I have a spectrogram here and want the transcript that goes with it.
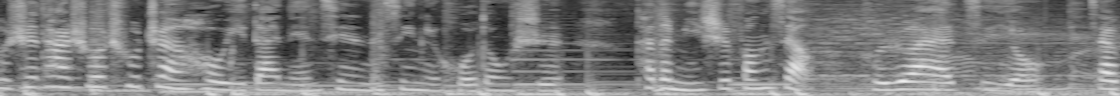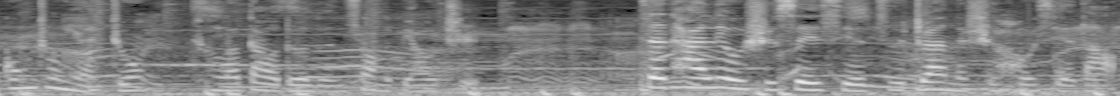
可是他说出战后一代年轻人的心理活动时，他的迷失方向和热爱自由，在公众眼中成了道德沦丧的标志。在他六十岁写自传的时候写道：“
